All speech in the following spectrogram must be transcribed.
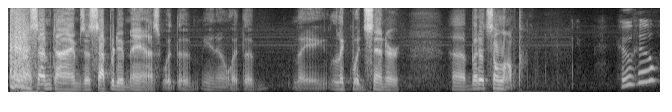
Sometimes a suppurative mass with the, you know, with the, the liquid center, uh, but it's a lump. Hoo hoo?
